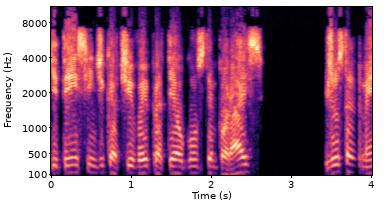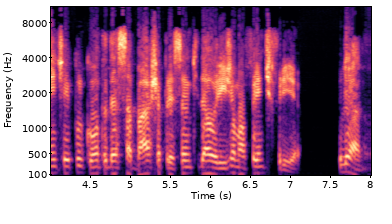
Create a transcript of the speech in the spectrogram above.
que tem esse indicativo aí para ter alguns temporais, justamente aí por conta dessa baixa pressão que dá origem a uma frente fria. Juliano.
